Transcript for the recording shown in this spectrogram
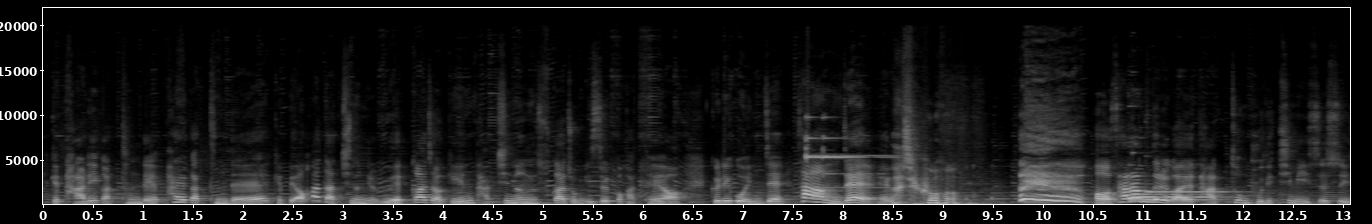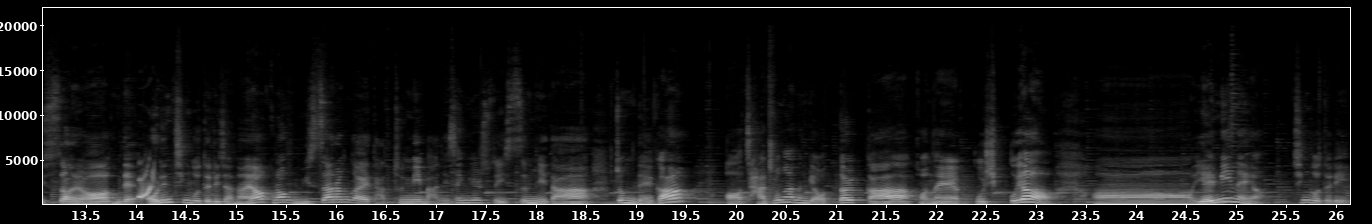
이렇게 다리 같은데, 팔 같은데 이렇게 뼈가 다치는 일, 외과적인 다치는 수가 좀 있을 것 같아요. 그리고 이제 삼재 해가지고 어, 사람들과의 다툼, 부딪힘이 있을 수 있어요. 근데 어린 친구들이잖아요. 그럼 윗사람과의 다툼이 많이 생길 수 있습니다. 좀 내가 어, 자중하는 게 어떨까 권하고 싶고요. 어, 예민해요, 친구들이.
